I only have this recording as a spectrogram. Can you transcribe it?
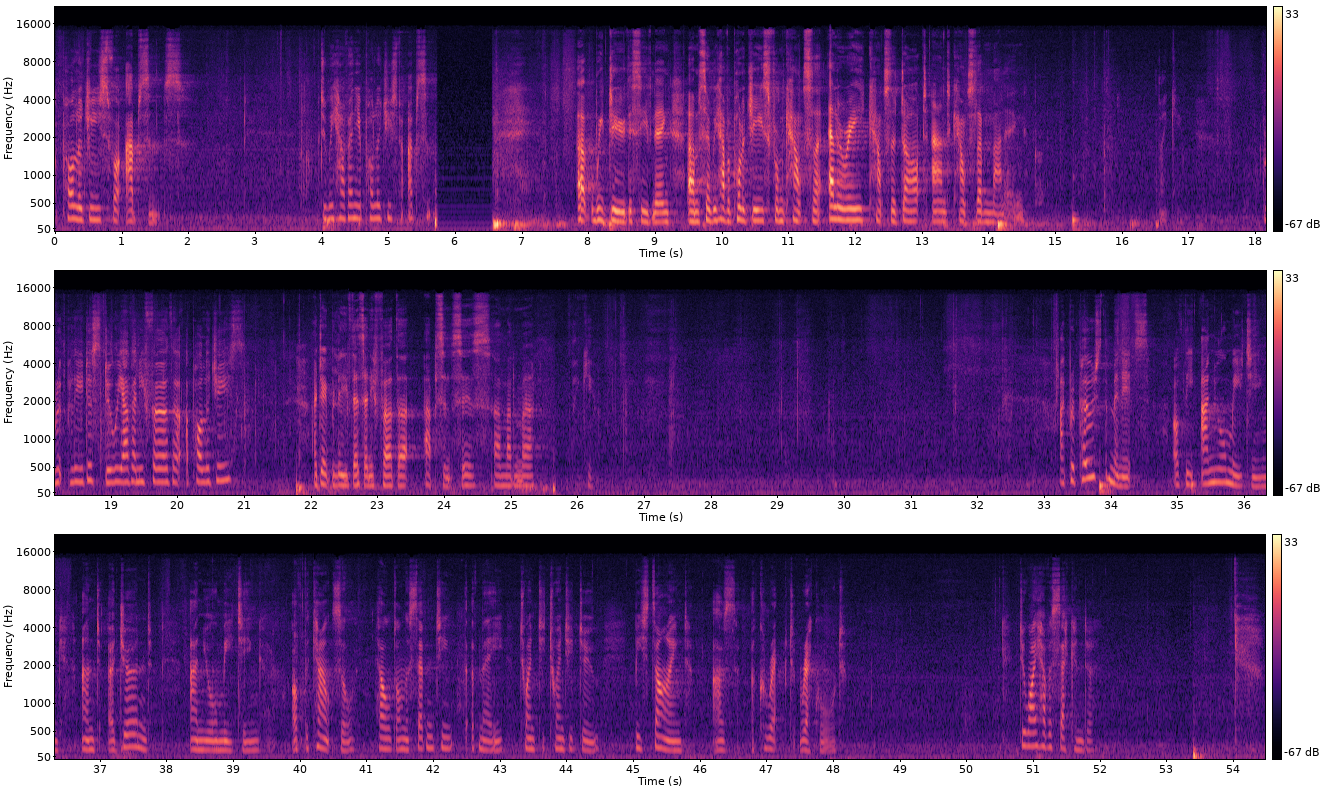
Apologies for absence. Do we have any apologies for absence? Uh, we do this evening. Um, so we have apologies from Councillor Ellery, Councillor Dart and Councillor Manning. Thank you. Group leaders, do we have any further apologies? I don't believe there's any further absences, uh, Madam Mayor. Thank you. I propose the minutes of the annual meeting and adjourned annual meeting of the Council held on the 17th of May 2022 be signed as a correct record. Do I have a seconder?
